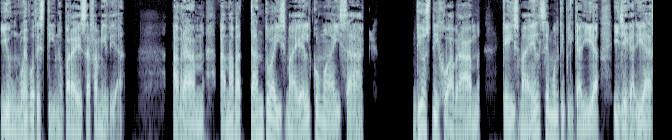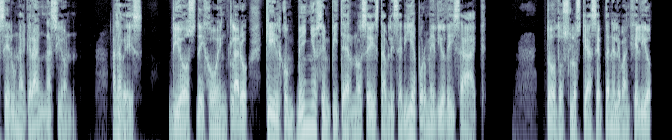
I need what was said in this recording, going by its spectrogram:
y un nuevo destino para esa familia. Abraham amaba tanto a Ismael como a Isaac. Dios dijo a Abraham que Ismael se multiplicaría y llegaría a ser una gran nación. A la vez, Dios dejó en claro que el convenio sempiterno se establecería por medio de Isaac. Todos los que aceptan el Evangelio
